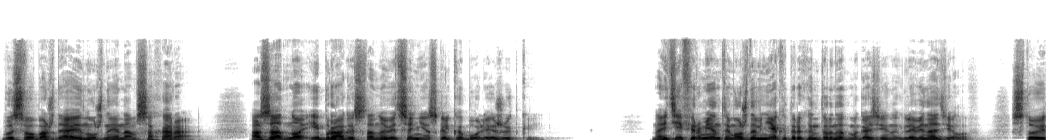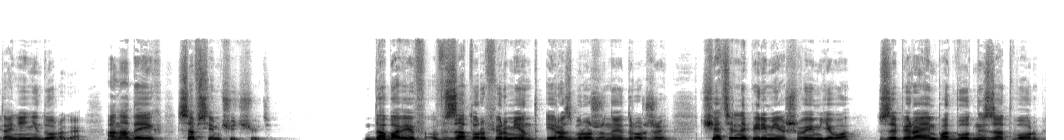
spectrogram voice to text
высвобождая нужные нам сахара. А заодно и брага становится несколько более жидкой. Найти ферменты можно в некоторых интернет-магазинах для виноделов. Стоят они недорого, а надо их совсем чуть-чуть. Добавив в затор фермент и разброженные дрожжи, тщательно перемешиваем его, запираем подводный затвор,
